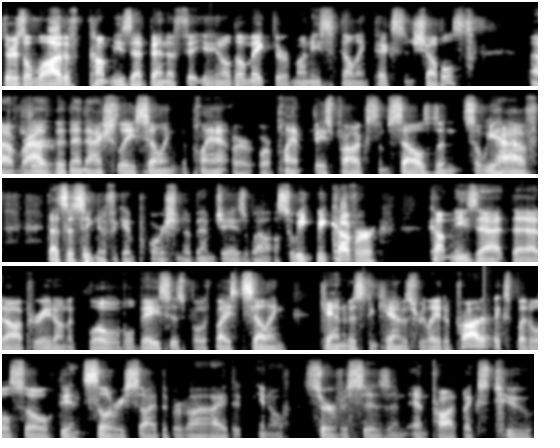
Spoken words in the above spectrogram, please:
there's a lot of companies that benefit. You know, they'll make their money selling picks and shovels uh, rather sure. than actually selling the plant or, or plant-based products themselves. And so we have that's a significant portion of MJ as well. So we, we cover companies that that operate on a global basis, both by selling cannabis and cannabis related products, but also the ancillary side to provide, you know, services and, and products to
